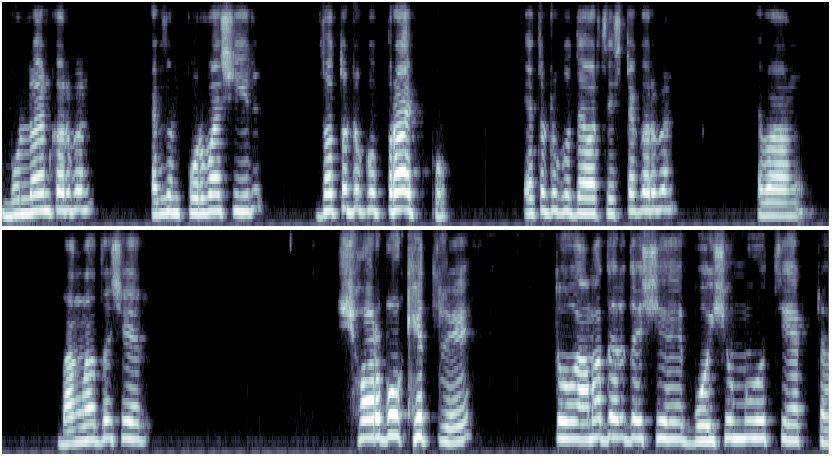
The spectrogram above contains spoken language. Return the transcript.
মূল্যায়ন করবেন। একজন প্রবাসীর যতটুকু প্রাপ্য এতটুকু দেওয়ার চেষ্টা করবেন এবং বাংলাদেশের সর্বক্ষেত্রে তো আমাদের দেশে বৈষম্য হচ্ছে একটা,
